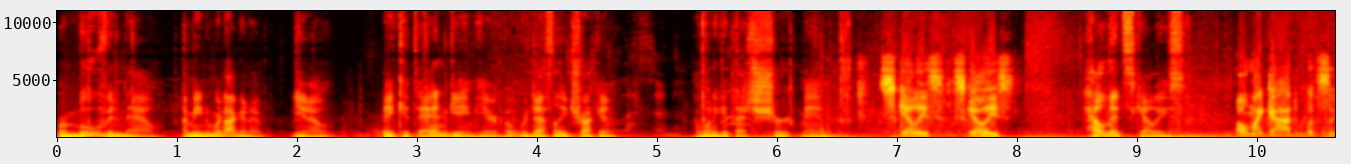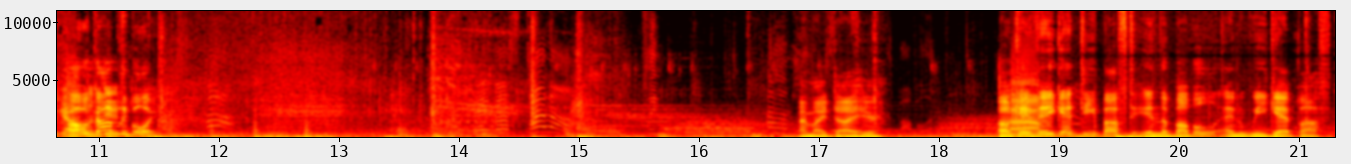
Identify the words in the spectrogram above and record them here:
We're moving now. I mean, we're not gonna, you know, make it to end game here, but we're definitely trucking. I want to get that shirt, man. Skellies, Skellies. Helmet skellies. Oh my God! What's the Oh, goblin? Gobbly dude? Boy. I might die here. Okay, Um, they get debuffed in the bubble, and we get buffed.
